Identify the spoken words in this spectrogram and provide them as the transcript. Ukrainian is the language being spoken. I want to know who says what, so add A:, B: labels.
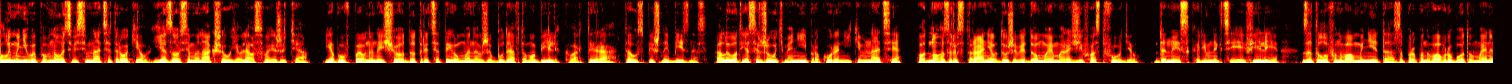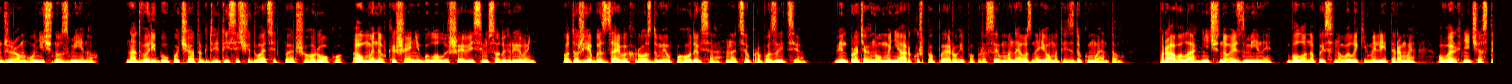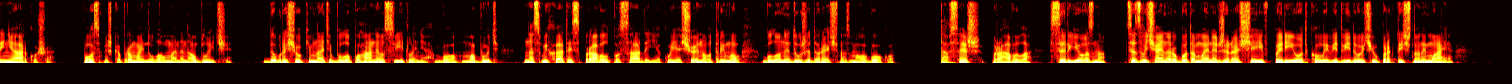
A: Коли мені виповнилось 18 років, я зовсім інакше уявляв своє життя. Я був впевнений, що до 30 у мене вже буде автомобіль, квартира та успішний бізнес. Але от я сиджу у тьмяній прокуреній кімнаті одного з ресторанів дуже відомої мережі фастфудів. Денис, керівник цієї філії, зателефонував мені та запропонував роботу менеджером у нічну зміну. На дворі був початок 2021 року, а у мене в кишені було лише 800 гривень. Отож я без зайвих роздумів погодився на цю пропозицію. Він протягнув мені аркуш паперу і попросив мене ознайомитись з документом. Правила нічної зміни було написано великими літерами у верхній частині аркуша. Посмішка промайнула у мене на обличчі. Добре, що у кімнаті було погане освітлення, бо, мабуть, насміхатись з правил посади, яку я щойно отримав, було не дуже доречно з мого боку. Та все ж правила серйозно. Це звичайна робота менеджера ще й в період, коли відвідувачів практично немає.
